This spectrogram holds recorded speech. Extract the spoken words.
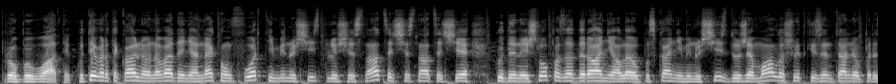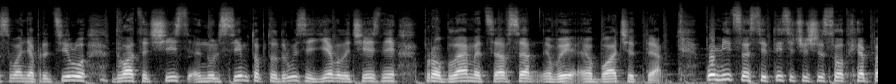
пробивати. Кути вертикального наведення некомфортні, мінус 6 плюс 16. 16 ще куди не йшло по задиранню, але опускання мінус 6 дуже мало. Швидкість горизонтального пересування прицілу 26,07. Тобто, друзі, є величезні проблеми. Це все ви бачите. По міцності 1600 хп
